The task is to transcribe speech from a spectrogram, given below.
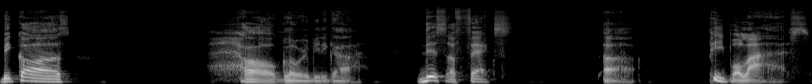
Because, oh, glory be to God. This affects uh, people lives.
